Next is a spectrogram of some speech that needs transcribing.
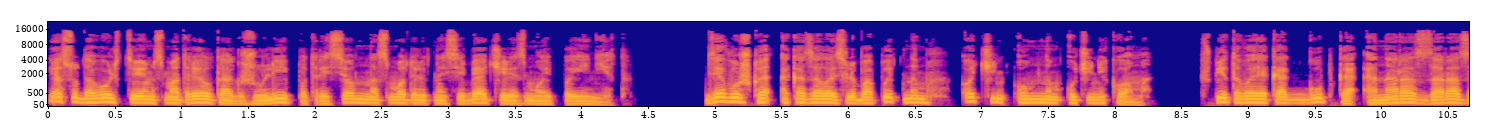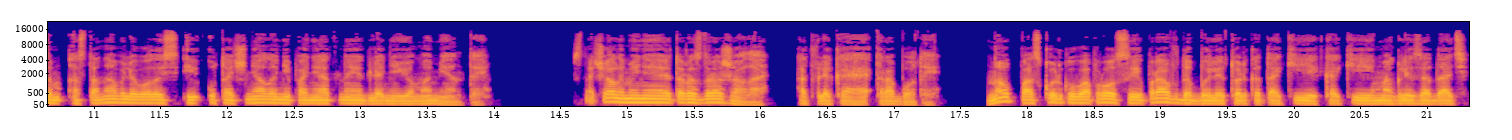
Я с удовольствием смотрел, как Жули потрясенно смотрит на себя через мой поинит. Девушка оказалась любопытным, очень умным учеником. Впитывая как губка, она раз за разом останавливалась и уточняла непонятные для нее моменты. Сначала меня это раздражало, отвлекая от работы. Но поскольку вопросы и правда были только такие, какие могли задать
